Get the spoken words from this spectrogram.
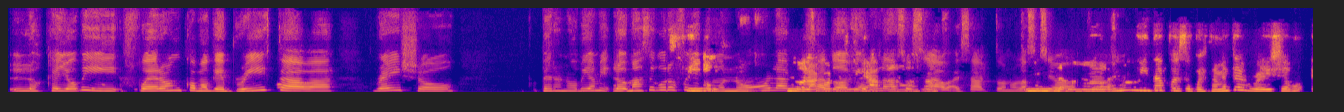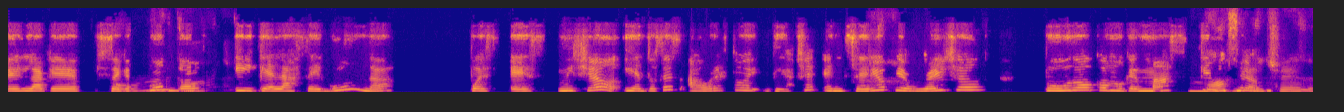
los que yo vi fueron como que Brie estaba, Rachel, pero no vi a mí. Lo más seguro fue Sí, que como no la, no o la sea, todavía no la asociaba, exacto, no la asociaba No, todavía. mamita, pues supuestamente Rachel es la que se quedó Oh junto y que la segunda, pues es Michelle. Y entonces ahora estoy, DH, ¿en serio que Rachel pudo como que más que Más Michelle? Michelle,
